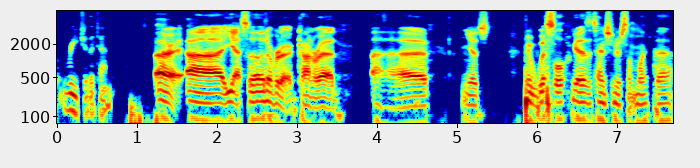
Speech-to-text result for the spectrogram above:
reach of the tent. All right. Uh, yeah. So head over to Conrad. Uh, you know, just maybe whistle, get his attention or something like that.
